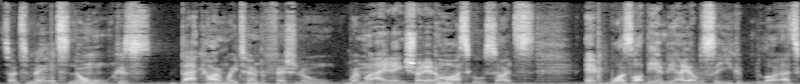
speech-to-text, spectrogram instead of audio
so to me it's normal because back home we turn professional when we're 18 straight out of high school. So it's it was like the NBA. Obviously, you could like as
